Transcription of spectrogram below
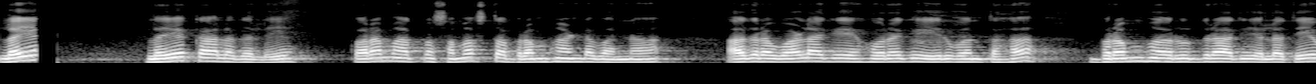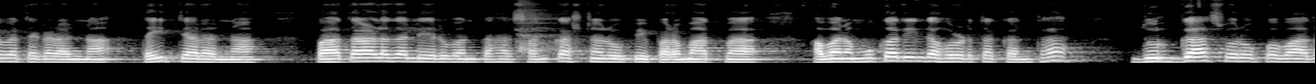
ಲಯ, ಲಯಕಾಲದಲ್ಲಿ ಪರಮಾತ್ಮ ಸಮಸ್ತ ಬ್ರಹ್ಮಾಂಡವನ್ನು ಅದರ ಒಳಗೆ ಹೊರಗೆ ಇರುವಂತಹ ಬ್ರಹ್ಮ ರುದ್ರಾದಿ ಎಲ್ಲ ದೇವತೆಗಳನ್ನು, ದೈತ್ಯರನ್ನು ಪಾತಾಳದಲ್ಲಿ ಇರುವಂತಹ ಸಂಕಷ್ಟರೂಪಿ ಪರಮಾತ್ಮ ಅವನ ಮುಖದಿಂದ ಹೊರಡ್ತಕ್ಕಂಥ ದುರ್ಗಾ ಸ್ವರೂಪವಾದ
